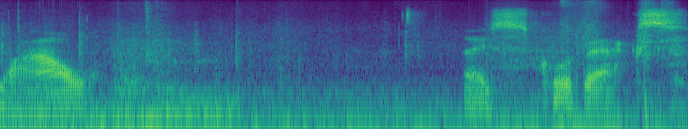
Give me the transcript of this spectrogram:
Wow. Nice Korvax.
